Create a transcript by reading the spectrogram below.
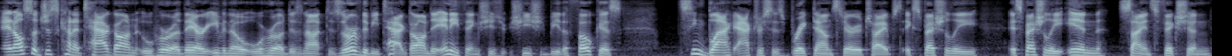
and also just kind of tag on Uhura there, even though Uhura does not deserve to be tagged on to anything. She she should be the focus. Seeing black actresses break down stereotypes, especially especially in science fiction,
